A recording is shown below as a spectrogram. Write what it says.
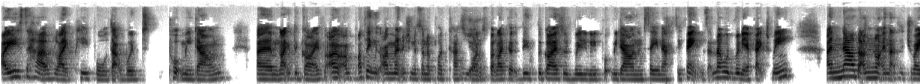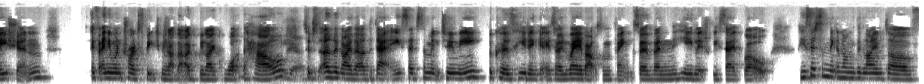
I used to have like people that would put me down. Um, like the guys, I, I- I think I mentioned this on a podcast Yeah. once, but like uh, the, the guys would really, really put me down and say nasty things, and that would really affect me. And now that I'm not in that situation, if anyone tried to speak to me like that, I'd be like, "What the hell?" Yeah. So this other guy the other day said something to me because he didn't get his own way about something. So then he literally said, "Well." He said something along the lines of,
